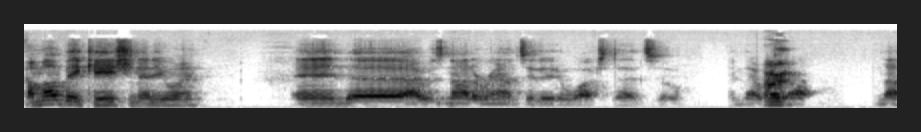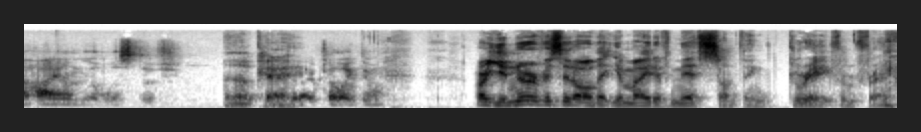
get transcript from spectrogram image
I'm on vacation anyway, and uh, I was not around today to watch that. So, and that was All right. not, not high on the list of things okay. that I felt like doing. Are you nervous at all that you might have missed something great from Frank?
